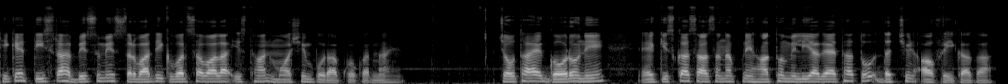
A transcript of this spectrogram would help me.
ठीक है, तीसरा विश्व में सर्वाधिक वर्षा वाला स्थान, मौसमपुर आपको करना है। चौथा है, गौरव ने किसका शासन अपने हाथों में लिया गया था? तो दक्षिण अफ्रीका का।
